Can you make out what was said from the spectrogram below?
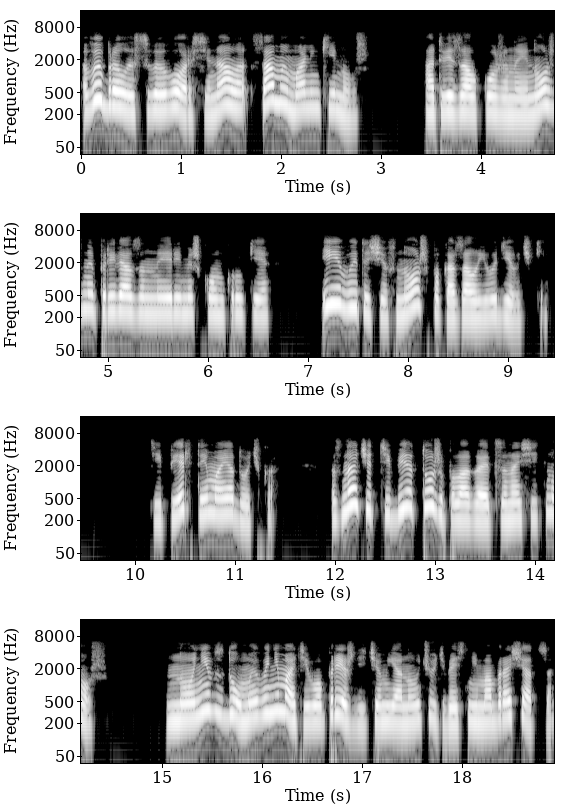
выбрал из своего арсенала самый маленький нож, отвязал кожаные ножны, привязанные ремешком к руке, и, вытащив нож, показал его девочке. «Теперь ты моя дочка. Значит, тебе тоже полагается носить нож. Но не вздумай вынимать его прежде, чем я научу тебя с ним обращаться.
